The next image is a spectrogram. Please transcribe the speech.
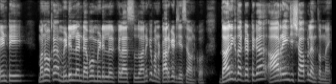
ఏంటి? మనం ఒక middle and above middle class దానికి మనం టార్గెట్ చేసామనుకో దానికి తగ్గట్టుగా ఆ రేంజ్ షాపులు ఎంత ఉన్నాయి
